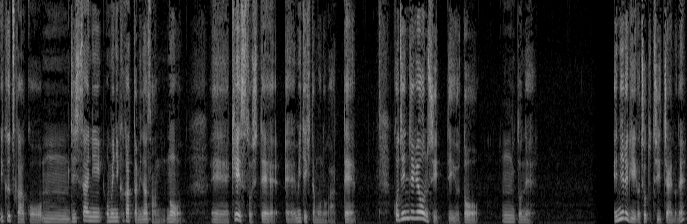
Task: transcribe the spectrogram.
いくつかこううん実際にお目にかかった皆さんの、えー、ケースとして、えー、見てきたものがあって個人事業主っていうとうんとねエネルギーがちょっとちっちゃいのね。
